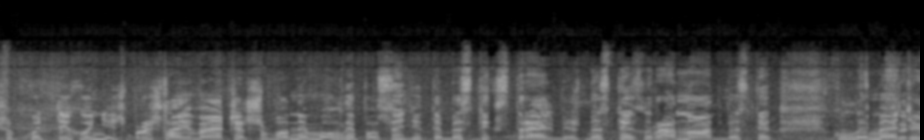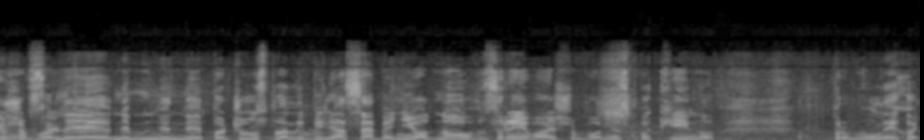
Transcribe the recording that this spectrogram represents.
Щоб хоч тихо ніч пройшла і вечір, щоб вони могли посидіти без тих стрельбів, без тих гранат, без тих кулеметів, щоб вони не, не, не почувствували біля себе ні одного взриву, щоб вони спокійно пробули хоч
